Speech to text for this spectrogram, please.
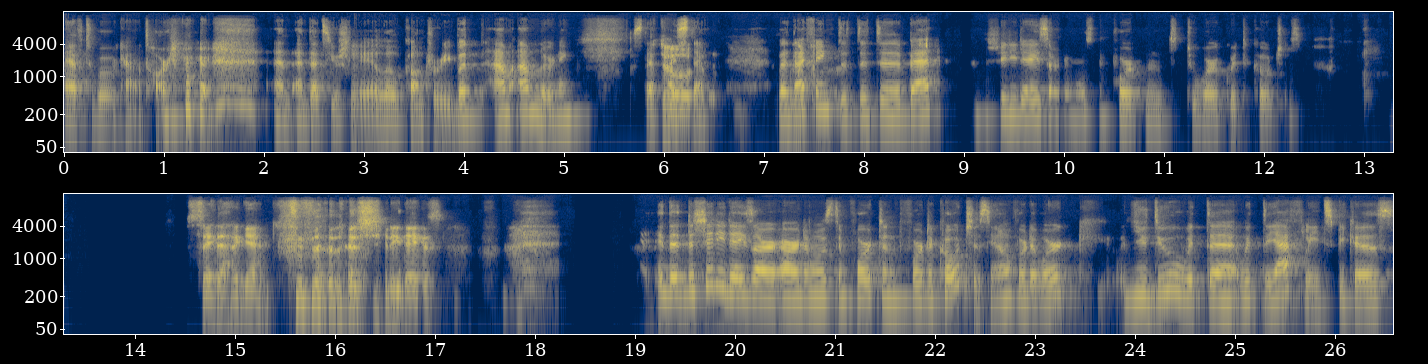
I have to work out harder. And and that's usually a little contrary but i'm i'm learning step by step. But i think that the, the bad shitty days are the most important to work with coaches Say that again. the, shitty days. the, the shitty days are, are the most important for the coaches you know for the work you do with the with the athletes because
